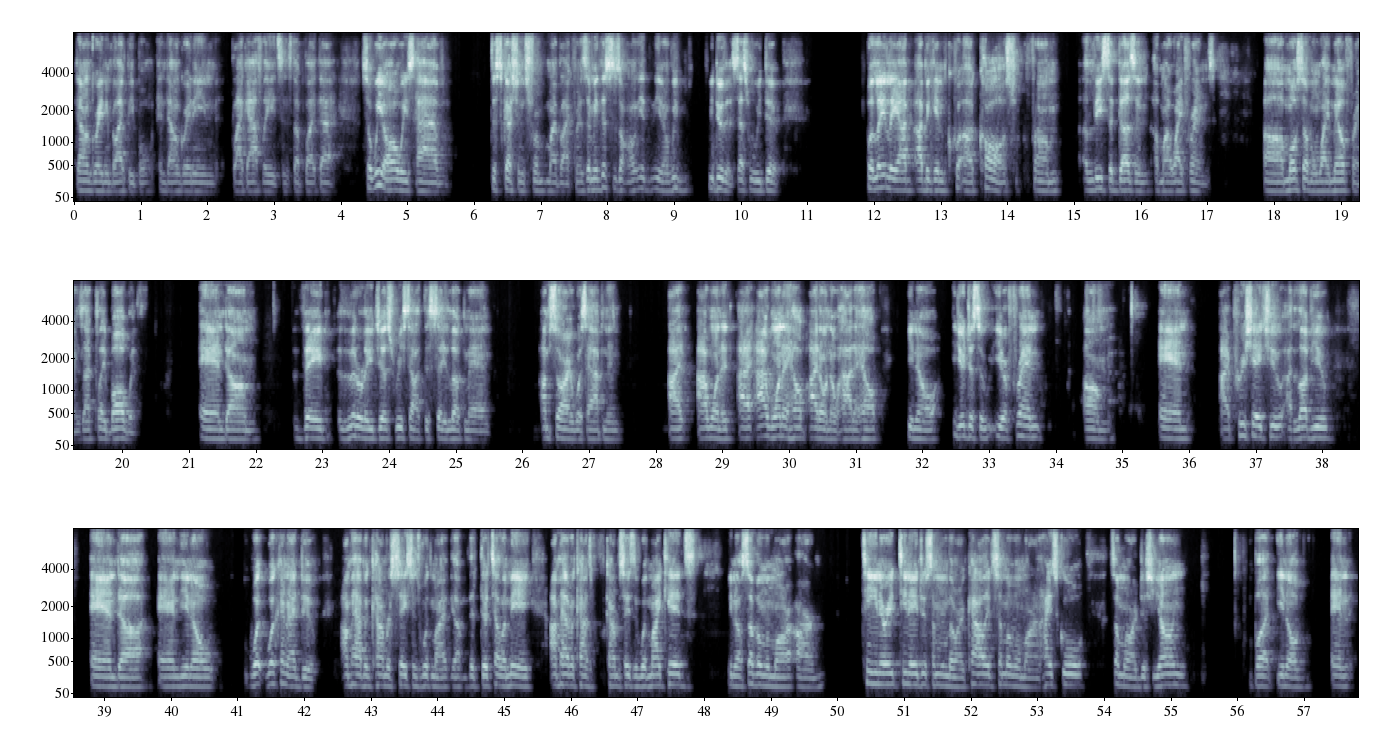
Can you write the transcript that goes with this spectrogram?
downgrading black people and downgrading black athletes and stuff like that. So we always have discussions from my black friends. I mean, this is all you know. We we do this. That's what we do. But lately, I've, I've been getting uh, calls from at least a dozen of my white friends, uh, most of them white male friends I play ball with, and um, they literally just reached out to say, "Look, man, I'm sorry what's happening. I I wanted I I want to help. I don't know how to help. You know, you're just a you're a friend, um, and I appreciate you. I love you, and uh, and you know what what can I do? I'm having conversations with my uh, they're telling me I'm having conversations with my kids. You know, some of them are are teen or teenagers, some of them are in college, some of them are in high school, some are just young. But you know, and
